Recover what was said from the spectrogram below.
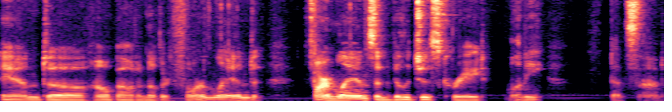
And uh, how about another farmland? Farmlands and villages create money. That's sad.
